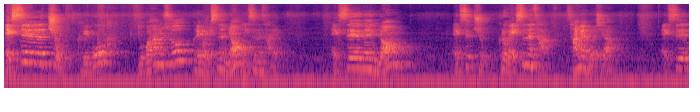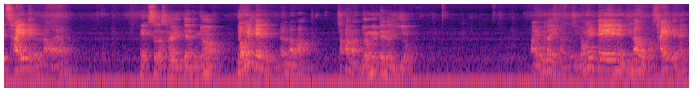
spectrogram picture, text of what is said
X축 그리고 요거 함수 그리고 x는 0 x는 4래 x는 0 x축. 그리고 x는 4 4면 몇이야? x 4일 때 몇 나와요? x가 4일 때는요? 0일 때는 몇 나와? 잠깐만. 0일 때는 2요. 아 여기다 얘기하는 거지. 0일 때는 2 나오고 4일 때는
